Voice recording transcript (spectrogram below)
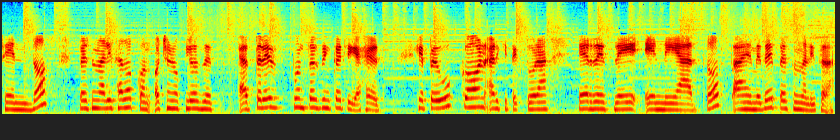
Zen 2, personalizado con 8 núcleos de a 3.5 GHz. GPU con arquitectura RDNA2 AMD personalizada.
